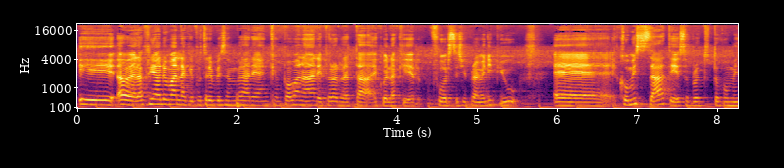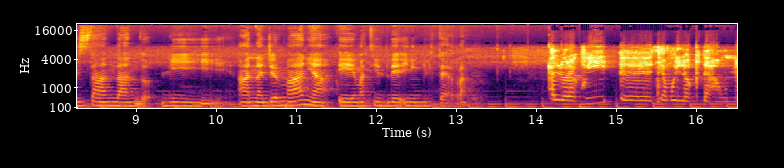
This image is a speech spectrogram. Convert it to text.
E vabbè, la prima domanda che potrebbe sembrare anche un po' banale, però in realtà è quella che forse ci preme di più, è come state e soprattutto come sta andando lì Anna in Germania e Matilde in Inghilterra. Allora, qui eh, siamo in lockdown,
